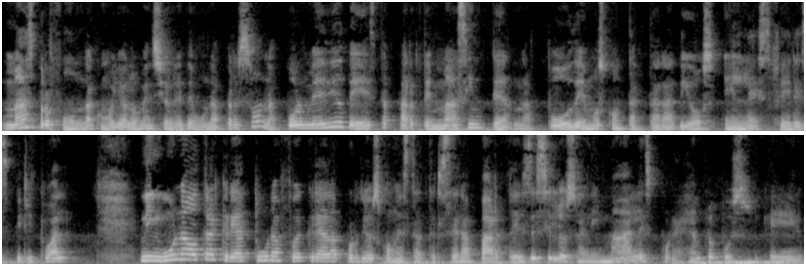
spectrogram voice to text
más profunda, como ya lo mencioné, de una persona. Por medio de esta parte más interna podemos contactar a Dios en la esfera espiritual. Ninguna otra criatura fue creada por Dios con esta tercera parte, es decir, los animales, por ejemplo, pues eh,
